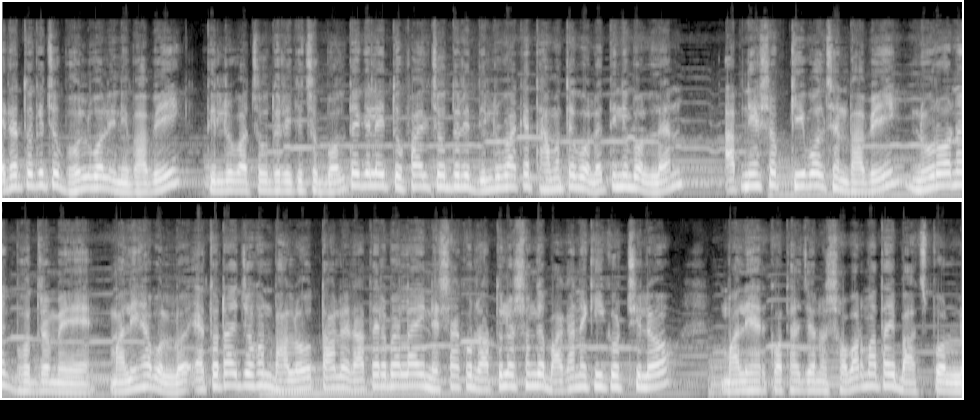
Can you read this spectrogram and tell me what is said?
এটা তো কিছু ভুল বলিনি ভাবি। দিলরুবা চৌধুরী কিছু বলতে গেলেই তুফাইল চৌধুরী দিলরুবাকে থামাতে বলে তিনি বললেন, আপনি এসব কি বলছেন ভাবি? নূর অনেক ভদ্র মেয়ে। মালিহা বলল, এতটাই যখন ভালো, তাহলে রাতের বেলায় নেশাকুর রাতুলের সঙ্গে বাগানে কি করছিল? মালিহার কথা যেন সবার মাথায় বাজ পড়ল,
